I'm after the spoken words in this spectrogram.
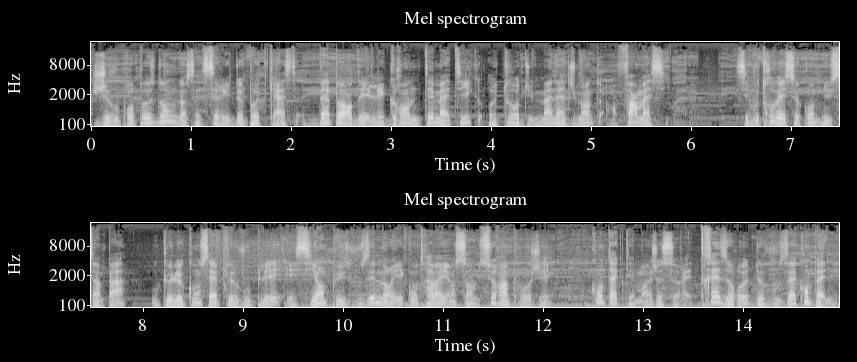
Je vous propose donc dans cette série de podcasts d'aborder les grandes thématiques autour du management en pharmacie. Si vous trouvez ce contenu sympa ou que le concept vous plaît et si en plus vous aimeriez qu'on travaille ensemble sur un projet, contactez-moi, je serai très heureux de vous accompagner.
